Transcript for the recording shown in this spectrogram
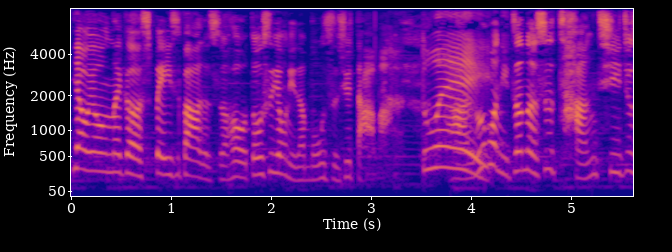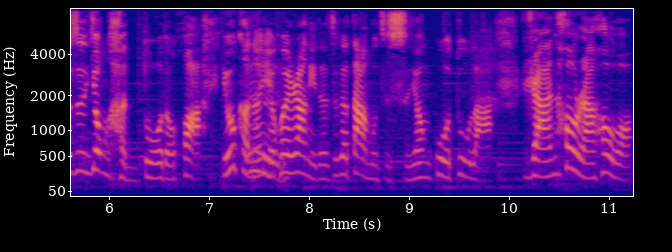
要用那个 space bar 的时候，都是用你的拇指去打嘛？对。如果你真的是长期就是。用很多的话，有可能也会让你的这个大拇指使用过度啦。然后，然后哦，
